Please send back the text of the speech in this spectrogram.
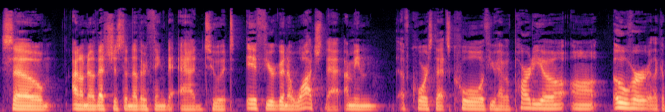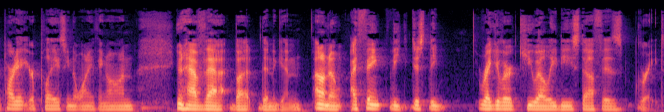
So I don't know. That's just another thing to add to it if you're going to watch that. I mean, of course, that's cool if you have a party uh, over, like a party at your place, you don't want anything on, you can have that. But then again, I don't know. I think the just the regular QLED stuff is great.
